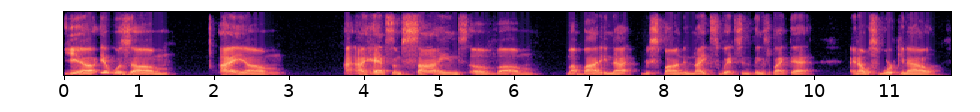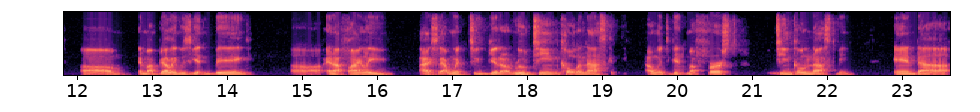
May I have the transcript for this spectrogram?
Yeah, it was. Um, I um, I, I had some signs of um, my body not responding, night sweats and things like that. And I was working out, um, and my belly was getting big. Uh, and I finally, actually, I went to get a routine colonoscopy. I went to Mm, get my first routine colonoscopy, and uh,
